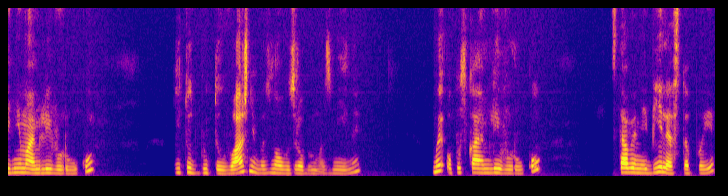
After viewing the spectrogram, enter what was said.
Піднімаємо ліву руку. І тут будьте уважні, ми знову зробимо зміни. Ми опускаємо ліву руку, ставимо її біля стопи.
